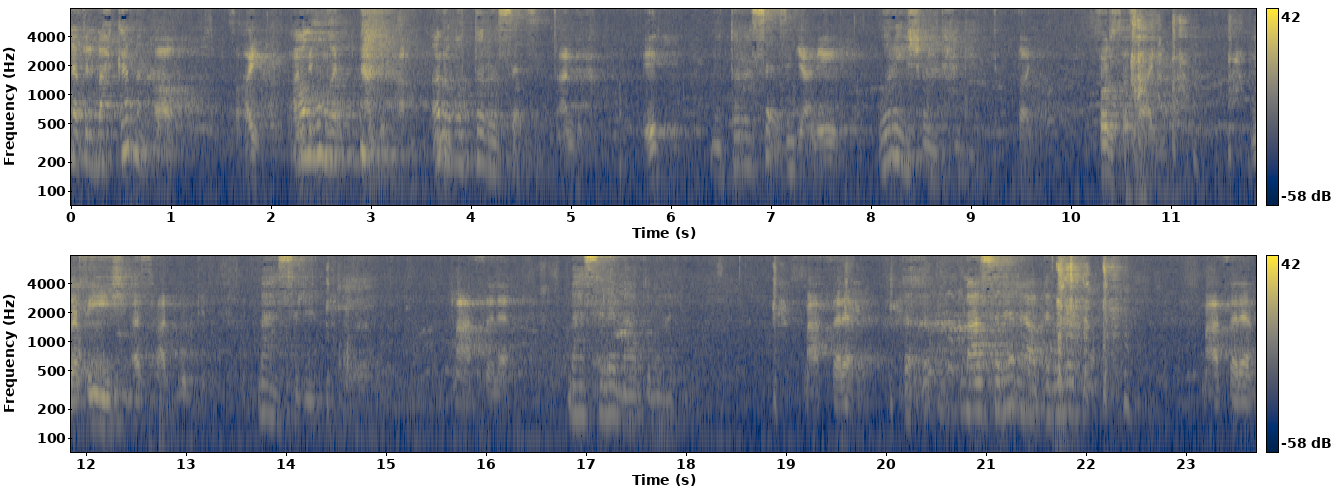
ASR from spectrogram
إحنا في المحكمة. آه صحيح. عموما أنا مضطرة أستأذن. عندك حق. إيه؟ مضطرة أستأذن. يعني إيه؟ ورايا شوية حاجات. طيب. فرصة سعيدة. مفيش أسعد من كده. مع السلامة. مع السلامة. مع السلامة يا عبد الوهاب. مع السلامة. مع السلامة يا عبد الوهاب. مع السلامة.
